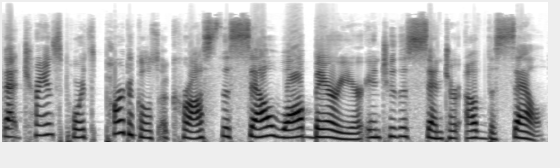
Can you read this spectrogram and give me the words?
that transports particles across the cell wall barrier into the center of the cell.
